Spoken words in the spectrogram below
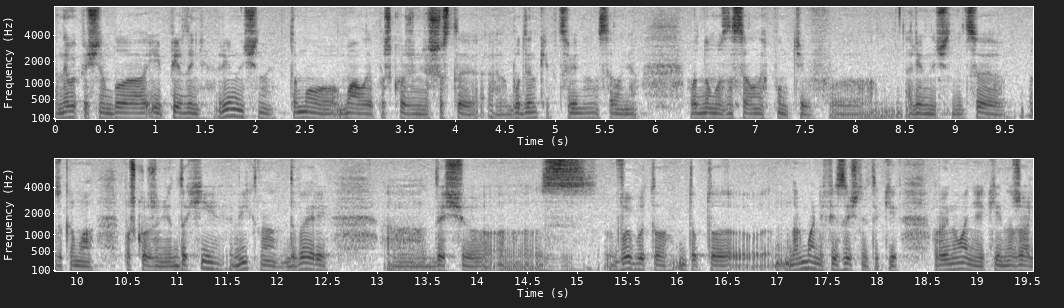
Не виключено було і південь Рівненщини, тому мали пошкодження шести е, будинків цивільного населення в одному з населених пунктів е, Рівненщини. Це, зокрема, пошкоджені дахи, вікна, двері, е, дещо вибито. Ну, Тобто нормальні фізичні такі руйнування, які, на жаль,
